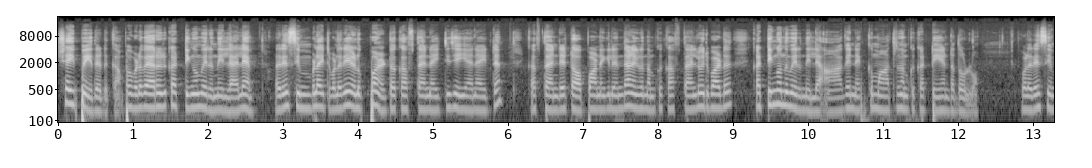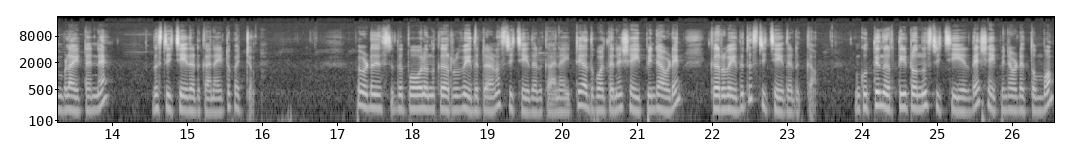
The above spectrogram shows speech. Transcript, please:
ഷേപ്പ് ചെയ്തെടുക്കാം. അപ്പോൾ ഇവിടെ വേറെ ഒരു കട്ടിങ്ങും വരുന്നില്ല അല്ലേ? വളരെ സിമ്പിളായിട്ട് വളരെ എളുപ്പമാണ് കേട്ടോ കഫ്താനായിട്ട് ചെയ്യാനായിട്ട്. കഫ്താന്റെ ടോപ്പാണെങ്കിലും എന്താണെങ്കിലും നമുക്ക് കഫ്താനിൽ ഒരുപാട് കട്ടിങ്ങൊന്നും വരുന്നില്ല. ആകെ നെക്ക് മാത്രമേ നമുക്ക് കട്ട് ചെയ്യേണ്ടതുള്ളൂ. വളരെ സിമ്പിളായിട്ട് തന്നെ ഇത് സ്റ്റിച്ച് ചെയ്തെടുക്കാനായിട്ട് പറ്റും. അപ്പോൾ ഇവിടെ ജസ്റ്റ് ഇതുപോലെ ഒന്ന് കർവ് ചെയ്തിട്ടാണ് സ്റ്റിച്ച് ചെയ്തെടുക്കാനായിട്ട് അതുപോലെ തന്നെ ഷേപ്പിന്റെ അവിടെയും കർവ് ചെയ്തിട്ട് സ്റ്റിച്ച് ചെയ്തെടുക്കാം. കുത്തി നിർത്തിയിട്ടൊന്നും സ്റ്റിച്ച് ചെയ്യരുത്. ഷേപ്പിന്റെ അവിടെ എത്തുമ്പം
